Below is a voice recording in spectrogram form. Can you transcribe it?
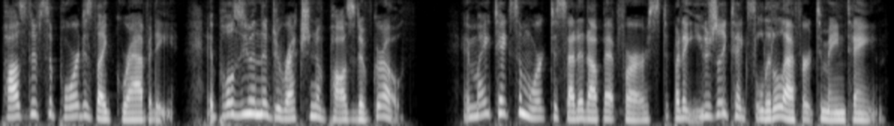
Positive support is like gravity, it pulls you in the direction of positive growth. It might take some work to set it up at first, but it usually takes little effort to maintain.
